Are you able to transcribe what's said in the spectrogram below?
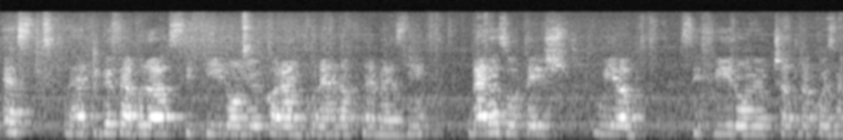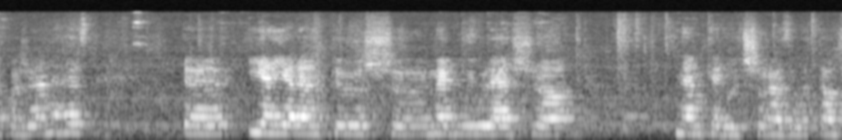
Ezt lehet igazából a sci nők aranykorának nevezni, bár azóta is újabb sci írónők csatlakoznak a zsánerhez. Ilyen jelentős megújulásra nem került sor azóta,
